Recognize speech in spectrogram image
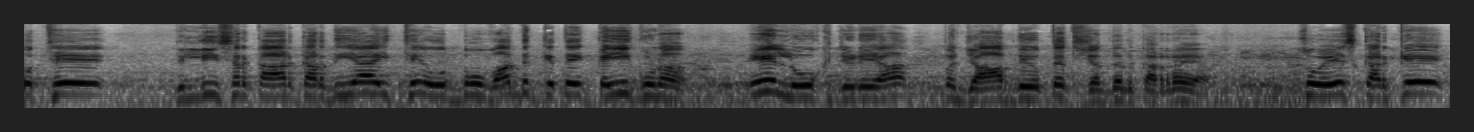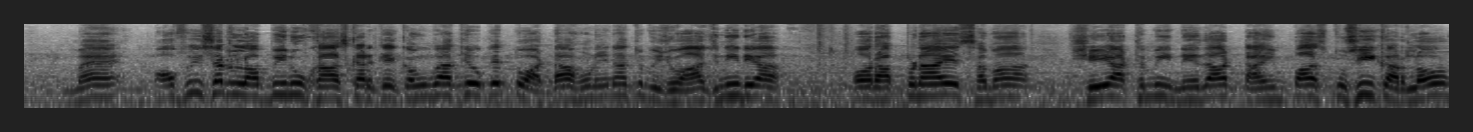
ਉੱਥੇ ਦਿੱਲੀ ਸਰਕਾਰ ਕਰਦੀ ਆ, ਇੱਥੇ ਉਦੋਂ ਵੱਧ ਕਿਤੇ ਕਈ ਗੁਣਾ ਇਹ ਲੋਕ ਜਿਹੜੇ ਆ, ਪੰਜਾਬ ਦੇ ਉੱਤੇ ਤਸ਼ੱਦਦ ਕਰ ਰਹੇ ਆ। ਸੋ ਇਸ ਕਰਕੇ ਮੈਂ ਆਫੀਸਰ ਲੌਬੀ ਨੂੰ ਖਾਸ ਕਰਕੇ ਕਹੂੰਗਾ ਕਿਉਂਕਿ ਤੁਹਾਡਾ ਹੁਣ ਇਹਨਾਂ 'ਚ ਵਿਸ਼ਵਾਸ ਨਹੀਂ ਰਿਹਾ ਔਰ ਆਪਣਾ ਇਹ ਸਮਾਂ 6-8 ਮਹੀਨੇ ਦਾ ਟਾਈਮ ਪਾਸ ਤੁਸੀਂ ਕਰ ਲਓ।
